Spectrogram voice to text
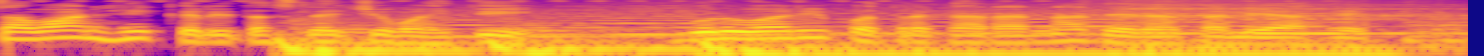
Chavan हे करीत असल्याची माहिती गुरुवारी पत्रकारांना देण्यात आली आहे.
